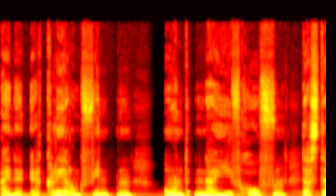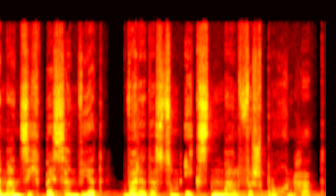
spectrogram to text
eine Erklärung finden und naiv hoffen, dass der Mann sich bessern wird, weil er das zum x-ten Mal versprochen hat.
